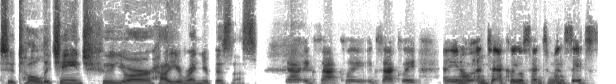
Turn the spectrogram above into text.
to totally change who you are, how you run your business. Yeah, exactly, exactly. And you know, and to echo your sentiments, it's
